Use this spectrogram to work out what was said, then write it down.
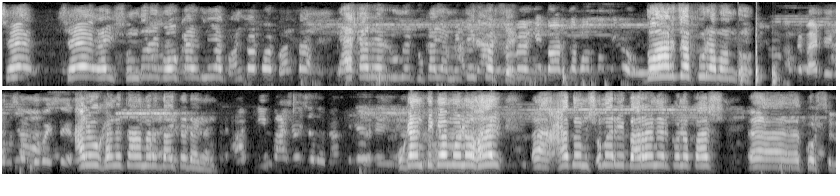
সে সে এই সুন্দরী বউকে নিয়ে ঘণ্টার পর ঘণ্টা রুমে ঢুকাইয়া মিটিং করছে। দরজা পুরো বন্ধ। আর ওখানে তো আমার যাইতে দেয় হইছে ওখান থেকে মনে হয় আহ, আদমশুমারি বাড়ানোর কোনো পাস করছিল।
